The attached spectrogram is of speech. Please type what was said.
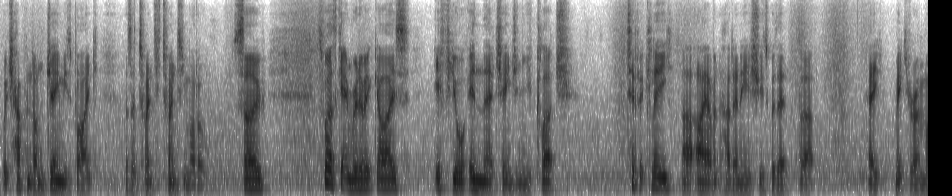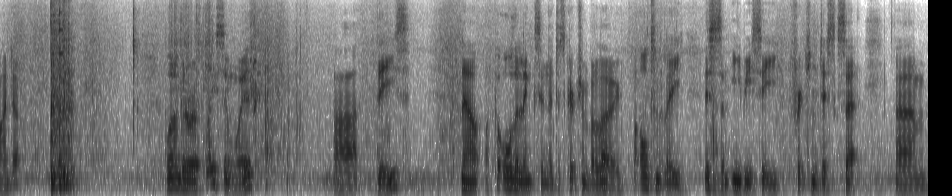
which happened on Jamie's bike as a 2020 model. So it's worth getting rid of it guys if you're in there changing your clutch. Typically uh, I haven't had any issues with it, but hey, make your own mind up. What I'm going to replace them with are these. Now, I'll put all the links in the description below, but ultimately, this is an EBC friction disc set. Um,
